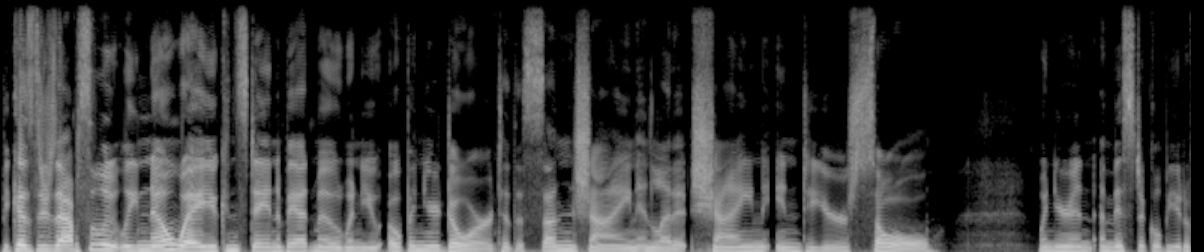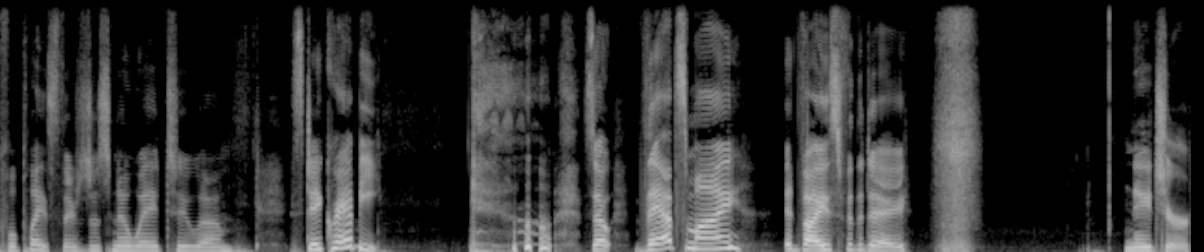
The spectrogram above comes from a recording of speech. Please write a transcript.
because there's absolutely no way you can stay in a bad mood when you open your door to the sunshine and let it shine into your soul when you're in a mystical beautiful place. There's just no way to um, stay crabby. So that's my advice for the day. Nature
